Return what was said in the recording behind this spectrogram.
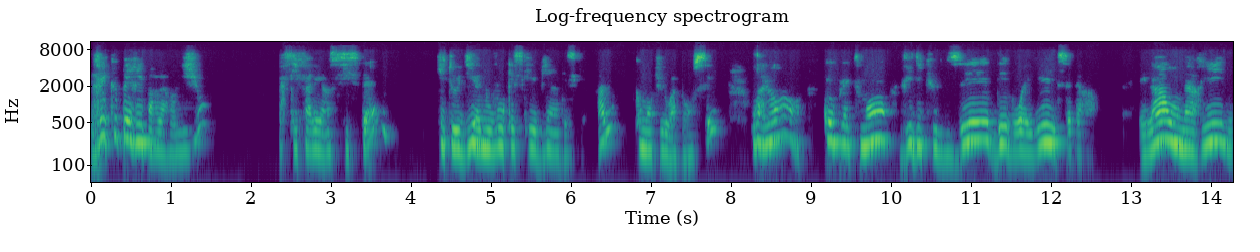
récupérée par la religion, parce qu'il fallait un système, qui te dit à nouveau qu'est-ce qui est bien, qu'est-ce qui est mal, comment tu dois penser, ou alors complètement ridiculisé, dévoyé, etc. Et là, on arrive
